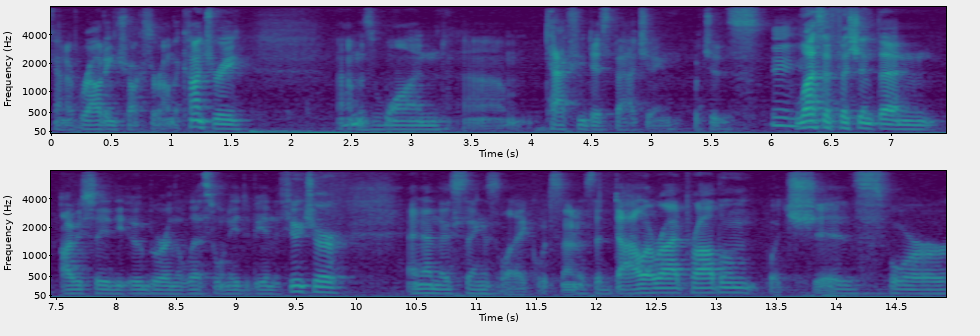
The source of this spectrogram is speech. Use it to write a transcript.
kind of routing trucks around the country um, is one. Taxi dispatching, which is less efficient than obviously the Uber and the Lyft will need to be in the future. And then there's things like what's known as the dial-a-ride problem, which is for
